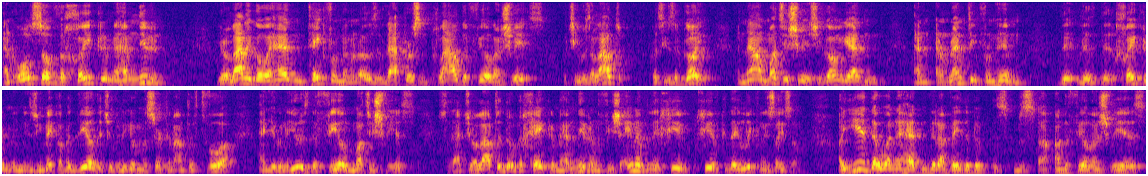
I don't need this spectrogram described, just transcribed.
And also, the choykre mehem nirin. You're allowed to go ahead and take from him, in other words, if that person plowed the field on Shviz, which he was allowed to, because he's a Goy. And now, Motzi Shviz, you're going ahead and, and, and renting from him the the the means you make up a deal that you're going to give him a certain amount of tvua, and you're going to use the field motzi shvius, so that you're allowed to do. The choykre mehem nirim the fish ein of the chiv chiv k'dei likni seisam. A yid that went ahead and did aveda uh, on the field on shvius,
